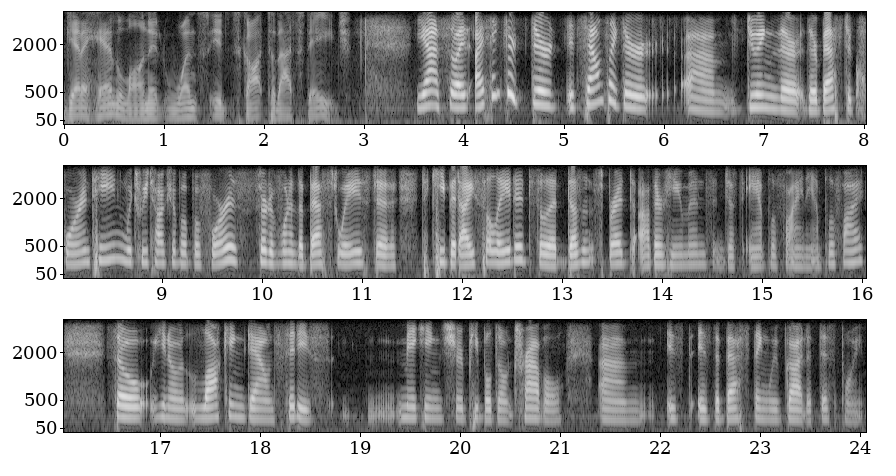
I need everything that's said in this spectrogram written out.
get a handle on it once it's got to that stage? Yeah, so I, I think they're they're. It sounds like they're um, doing their their best to quarantine, which we talked about before, is sort of one of the best ways to to keep it isolated so that it doesn't spread to other humans and just amplify and amplify. So you know, locking down cities, making sure people don't travel, um, is is the best thing we've got at this point.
